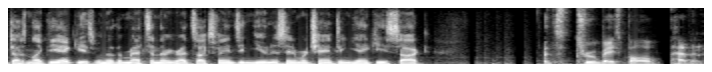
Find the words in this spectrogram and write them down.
doesn't like the Yankees when they're the Mets and the Red Sox fans in unison. We're chanting "Yankees suck." it's true baseball heaven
